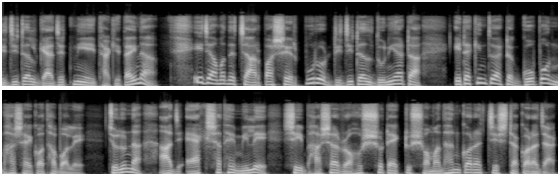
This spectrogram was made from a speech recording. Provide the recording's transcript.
ডিজিটাল গ্যাজেট নিয়েই থাকি তাই না এই যে আমাদের চারপাশের পুরো ডিজিটাল দুনিয়াটা এটা কিন্তু একটা গোপন ভাষায় কথা বলে চলুন না আজ একসাথে মিলে সেই ভাষার রহস্যটা একটু সমাধান করার চেষ্টা করা যাক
